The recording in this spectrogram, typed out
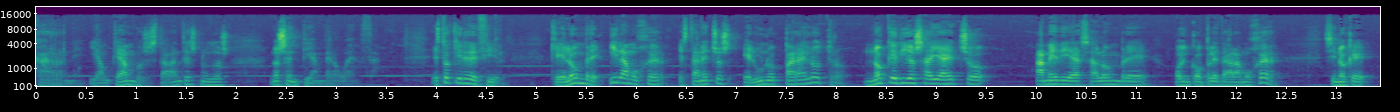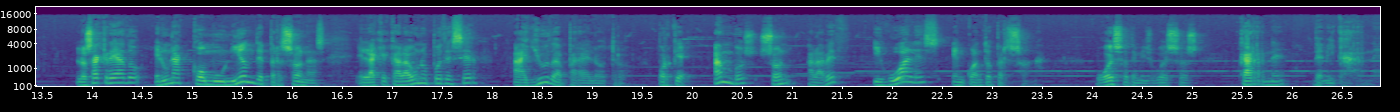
carne. Y aunque ambos estaban desnudos, no sentían vergüenza. Esto quiere decir que el hombre y la mujer están hechos el uno para el otro. No que Dios haya hecho a medias al hombre o incompleta a la mujer, sino que los ha creado en una comunión de personas en la que cada uno puede ser ayuda para el otro, porque ambos son a la vez iguales en cuanto persona. Hueso de mis huesos, carne de mi carne.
